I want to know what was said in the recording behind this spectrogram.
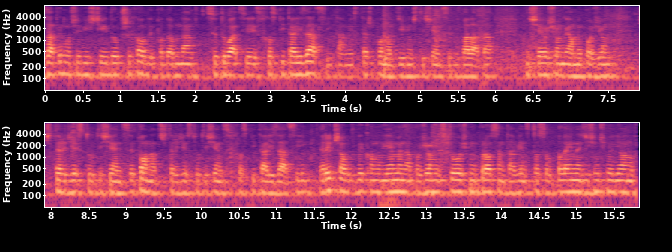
Za tym oczywiście idą przychody. Podobna sytuacja jest w hospitalizacji. Tam jest też ponad 9 tysięcy w dwa lata. Dzisiaj osiągamy poziom 40 tysięcy, ponad 40 tysięcy hospitalizacji. Ryczałt wykonujemy na poziomie 108%, a więc to są kolejne 10 milionów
